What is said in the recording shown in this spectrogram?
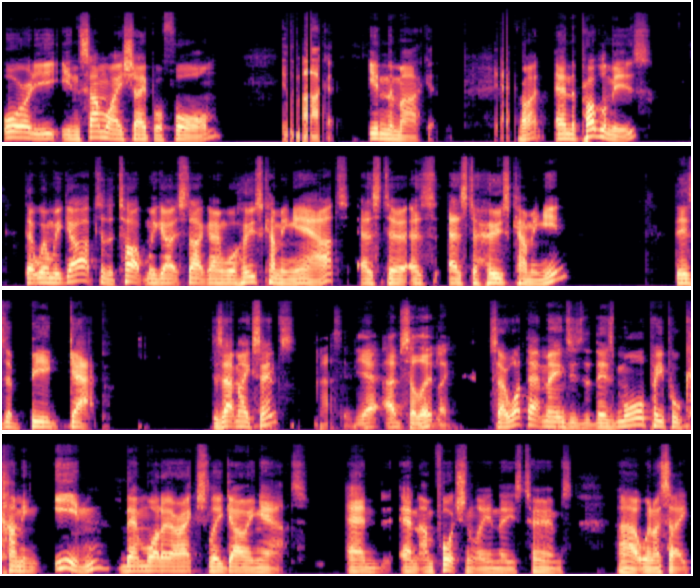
already in some way, shape, or form in the market. In the market, yeah. right? And the problem is that when we go up to the top and we go start going, well, who's coming out as to as as to who's coming in? There's a big gap. Does that make sense? Massive. Yeah, absolutely. So what that means is that there's more people coming in than what are actually going out. And and unfortunately, in these terms, uh, when I say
